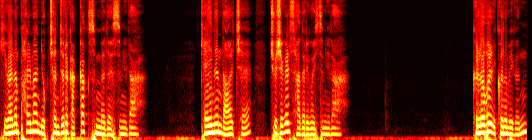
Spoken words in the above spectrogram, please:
기관은 8만 6천 주를 각각 순매도했습니다. 개인은 나흘 채 주식을 사들이고 있습니다. 글로벌 이코노믹은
